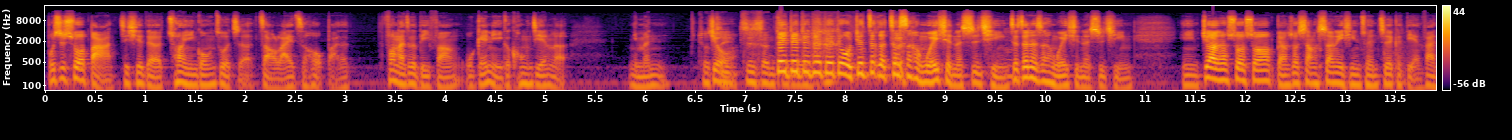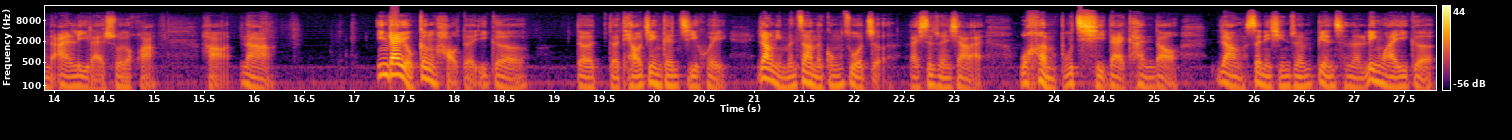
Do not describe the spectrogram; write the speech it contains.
不是说把这些的创意工作者找来之后，把它放在这个地方，我给你一个空间了，你们。就自身对对对对对对，我觉得这个这是很危险的事情，这真的是很危险的事情。你就要说说，比方说像胜利新村这个典范的案例来说的话，好，那应该有更好的一个的的条件跟机会，让你们这样的工作者来生存下来。我很不期待看到让胜利新村变成了另外一个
